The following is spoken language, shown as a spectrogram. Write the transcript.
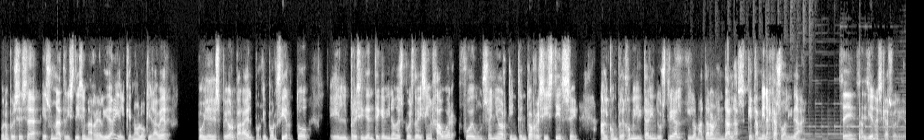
Bueno, pues esa es una tristísima realidad y el que no lo quiera ver, pues es peor para él, porque por cierto, el presidente que vino después de Eisenhower fue un señor que intentó resistirse al complejo militar industrial y lo mataron en Dallas, que también es casualidad. ¿eh? Sí, También es casualidad.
